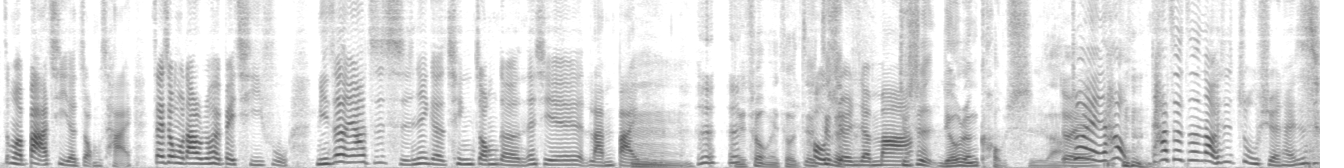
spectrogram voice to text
这么霸气的总裁，在中国大陆都会被欺负，你真的要支持那个亲中的那些蓝白？嗯，没错没错，候选人吗？就是留人口实啦。对，然后 他这真的到底是助选还是？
